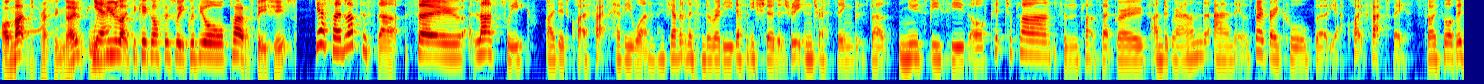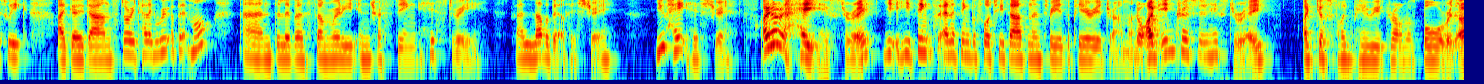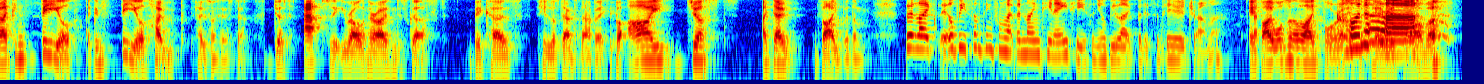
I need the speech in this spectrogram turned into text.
On that depressing note, would Yeah. you like to kick off this week with your plant species? Yes, I'd love to start. So last week I did quite a fact heavy one. If you haven't listened already, you definitely should. It's really interesting, but it's about new species of pitcher plants and plants that grow underground. And it was very, very cool, but yeah, quite fact based. So I thought this week I'd go down the storytelling route a bit more and deliver some really interesting history. Because I love a bit of history. You hate history. I don't hate history. You, he thinks anything before 2003 is a period drama. No, I'm interested in history. I just find period dramas boring, and I can feel, I can feel Hope, Hope's my sister, just absolutely rolling her eyes in disgust because she loves Downton Abbey. But I just, I don't vibe with them. But like it'll be something from like the 1980s, and you'll be like, "But it's a period drama." If I wasn't alive for it, it's a period drama.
